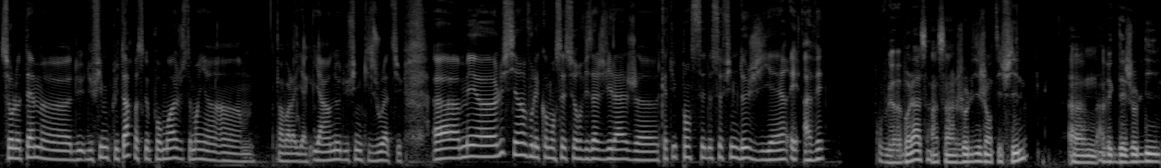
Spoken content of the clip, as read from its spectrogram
sur le thème du, film plus tard parce que pour moi, justement, il y a un. Enfin voilà, il y un nœud du film qui se joue là-dessus. Mais Lucien voulait commencer sur Visage Village. Qu'as-tu pensé de ce film de JR et AV Je trouve le, voilà, c'est un, joli, gentil film, euh, avec des jolies,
